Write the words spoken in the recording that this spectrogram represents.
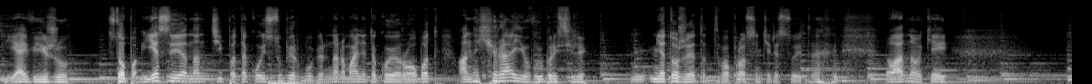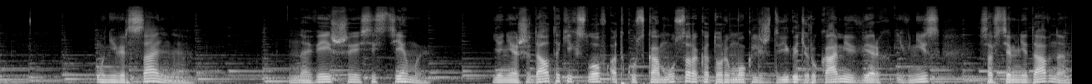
Я вижу. Стоп, если она типа такой супер-пупер нормальный такой робот, а нахера ее выбросили? Меня тоже этот вопрос интересует. ну ладно, окей. Универсальная. Новейшие системы. Я не ожидал таких слов от куска мусора, который мог лишь двигать руками вверх и вниз совсем недавно.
